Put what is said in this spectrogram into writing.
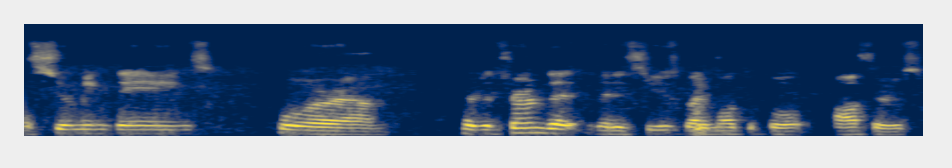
assuming things, or um, there's a term that, that is used by multiple authors.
